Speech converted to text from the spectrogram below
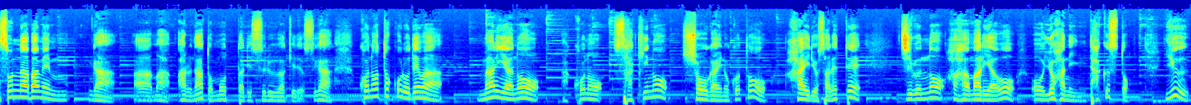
そんな場面があ,、まあ、あるなと思ったりするわけですがこのところではマリアのこの先の生涯のことを配慮されて自分の母マリアをヨハネに託すという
